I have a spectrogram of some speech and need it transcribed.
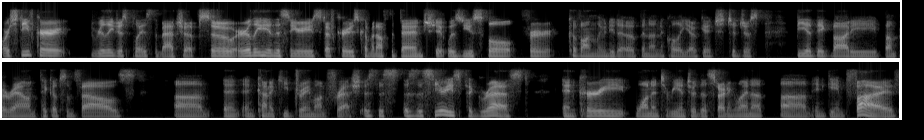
or Steve Kerr really just plays the matchup. So early in the series, Steph Curry is coming off the bench. It was useful for Kevon Looney to open on Nikola Jokic to just be a big body, bump around, pick up some fouls, um, and and kind of keep Draymond fresh. As this as the series progressed, and Curry wanted to re-enter the starting lineup um, in Game Five,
